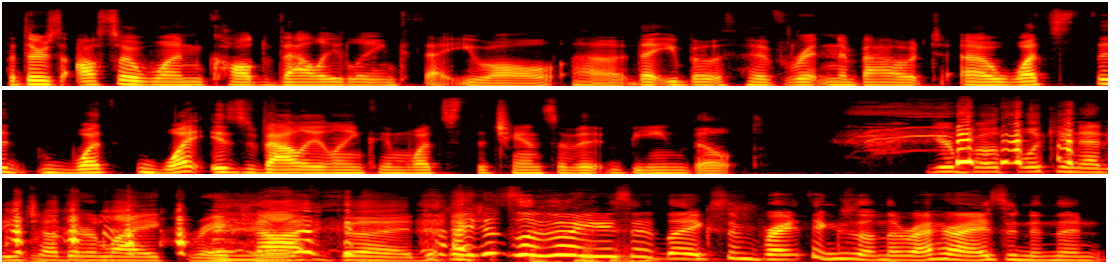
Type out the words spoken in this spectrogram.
but there's also one called Valley Link that you all uh, that you both have written about. Uh, what's the what what is Valley Link and what's the chance of it being built? You're both looking at each other like Rachel. not good. I just love the way you said like some bright things on the horizon, and then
